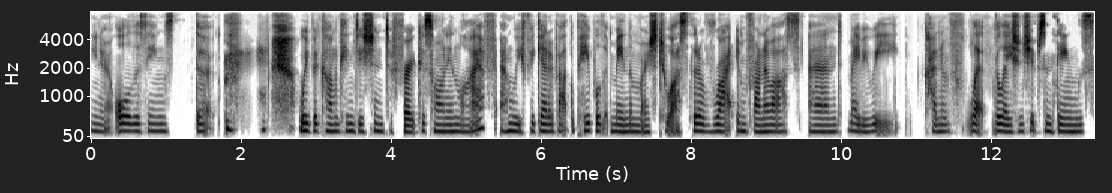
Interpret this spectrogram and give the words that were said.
you know, all the things that we become conditioned to focus on in life and we forget about the people that mean the most to us that are right in front of us and maybe we kind of let relationships and things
